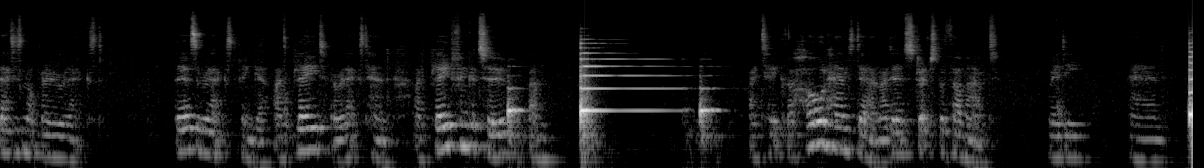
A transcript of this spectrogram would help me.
That is not very relaxed. There's a relaxed finger. I've played a relaxed hand. I've played finger two. Um, I take the whole hand down. I don't stretch the thumb out. Ready and I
